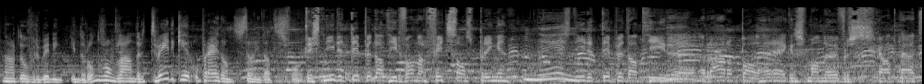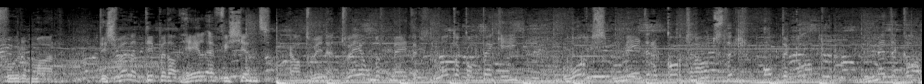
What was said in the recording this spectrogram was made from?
naar de overwinning in de Ronde van Vlaanderen. Tweede keer op rij dan, stel je dat eens voor. Het is niet de tippe dat hier Van der Fiets zal springen. Nee. Het is niet de tippe dat hier uh, rare Paul Herreigers manoeuvres gaat uitvoeren. Maar het is wel het tippe dat heel efficiënt gaat winnen. 200 meter. Lotte Kopecky wordt mederecordhoudster op de klap. Met de klap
